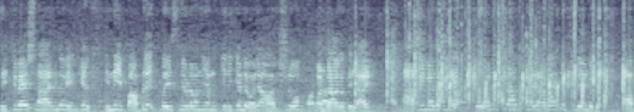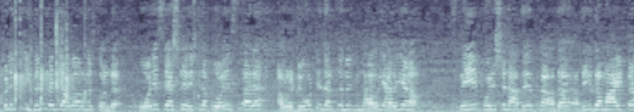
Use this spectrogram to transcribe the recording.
സിറ്റുവേഷൻ ആയിരുന്നുവെങ്കിൽ ഇന്ന് ഈ പബ്ലിക് പ്ലേസിൽ ഇവിടെ വന്ന് ഞങ്ങൾക്ക് ഇരിക്കേണ്ട ഒരു ആവശ്യവും ഉണ്ടാകത്തില്ലായിരുന്നു. ആദ്യമേ തന്നെ പോലീസുകാർക്കാണ് ഒരു അവയർനെസ് വേണ്ടത് പബ്ലിക്കിന് ഇതിനും വലിയ അവയർനെസ് ഉണ്ട്. പോലീസ് സ്റ്റേഷനിൽ ഇരിക്കുന്ന പോലീസുകാരെ അവരുടെ ഡ്യൂട്ടി നടത്തുന്ന അവരെ അറിയണം. സ്ത്രീ പുരുഷൻ അത് അത് അതീതമായിട്ട്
